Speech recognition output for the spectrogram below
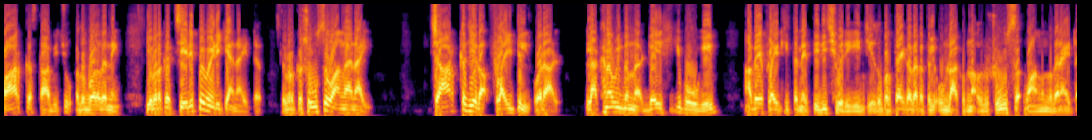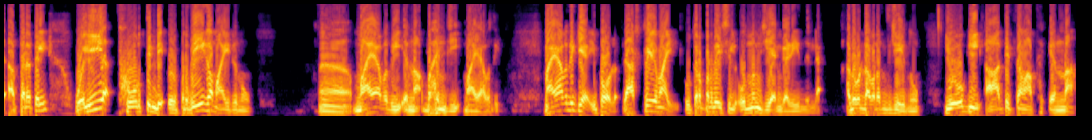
പാർക്ക് സ്ഥാപിച്ചു. അതുപോലെ തന്നെ ഇവർക്ക് ചെരുപ്പ് മേടിക്കാനായിട്ട് ഇവർക്ക് ഷൂസ് വാങ്ങാനായി ചാർട്ട് ചെയ്ത ഫ്ലൈറ്റിൽ ഒരാൾ ലഖ്നൌവിൽ നിന്ന് ഡൽഹിക്ക് പോവുകയും അതേ ഫ്ലൈറ്റിൽ തന്നെ തിരിച്ചു വരികയും ചെയ്തു. പ്രത്യേക തരത്തിൽ ഉണ്ടാക്കുന്ന ഒരു ഷൂസ് വാങ്ങുന്നതിനായിട്ട്. അത്തരത്തിൽ വലിയ ധൂർത്തിന്റെ ഒരു പ്രതീകമായിരുന്നു മായാവതി എന്ന ബഹൻജി മായാവതി. മായാവതിക്ക് ഇപ്പോൾ രാഷ്ട്രീയമായി ഉത്തർപ്രദേശിൽ ഒന്നും ചെയ്യാൻ കഴിയുന്നില്ല. അതുകൊണ്ട് അവർ എന്ത് ചെയ്യുന്നു? യോഗി ആദിത്യനാഥ് എന്ന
